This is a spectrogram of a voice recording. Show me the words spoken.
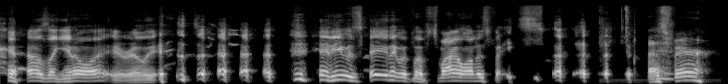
And I was like, you know what? It really is. and he was saying it with a smile on his face. That's fair.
